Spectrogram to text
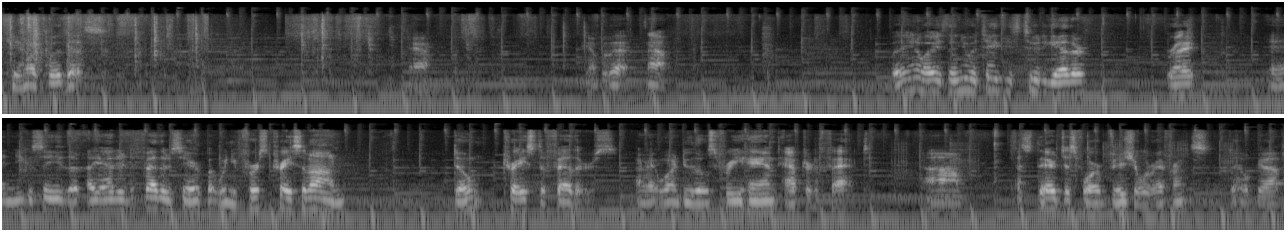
came up with this. Yeah. Came up with that. Now, but anyways, then you would take these two together, right? And you can see that I added the feathers here, but when you first trace it on, don't trace the feathers. All right, want to do those freehand after the fact. Um, that's there just for visual reference to help you out.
